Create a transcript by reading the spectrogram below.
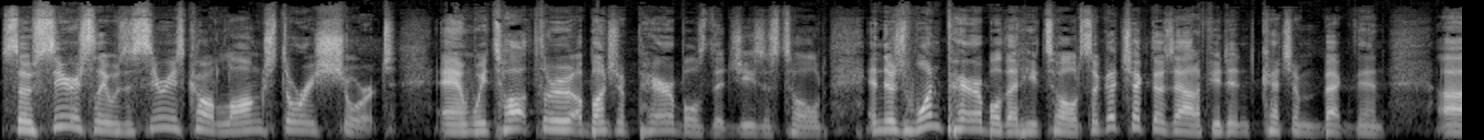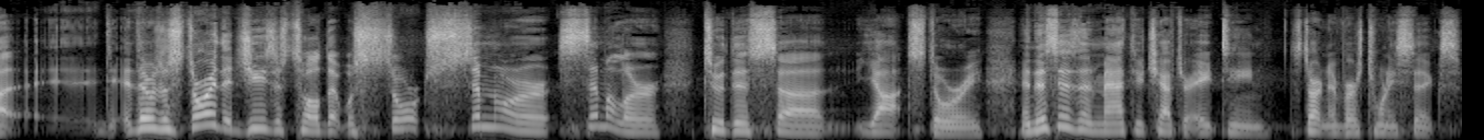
So, seriously, it was a series called Long Story Short. And we taught through a bunch of parables that Jesus told. And there's one parable that he told. So, go check those out if you didn't catch them back then. Uh, there was a story that Jesus told that was so similar, similar to this uh, yacht story. And this is in Matthew chapter 18, starting at verse 26.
